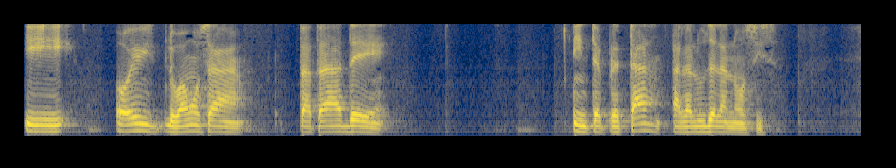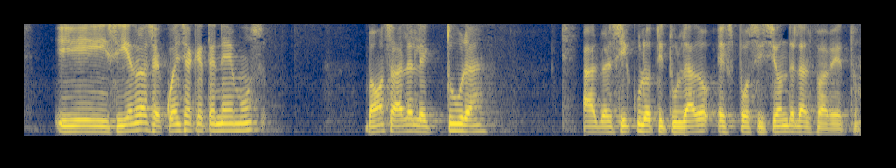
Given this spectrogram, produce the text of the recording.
y hoy lo vamos a tratar de interpretar a la luz de la gnosis. Y siguiendo la secuencia que tenemos, vamos a darle lectura al versículo titulado Exposición del alfabeto.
